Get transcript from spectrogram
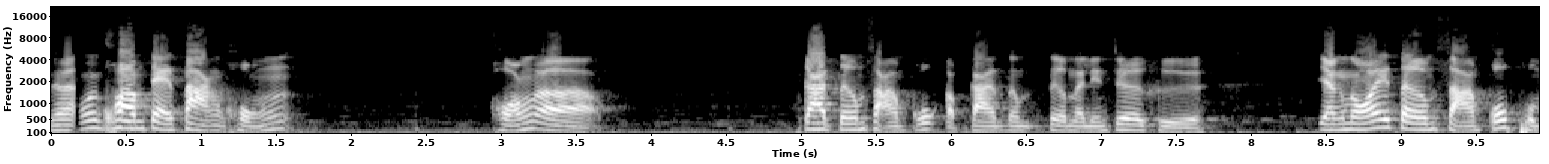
นะมันความแตกต่างของ ของเอ่อการเติมสามก๊กกับการเติมเติมลาเลนเจอร์คือ อย่างน้อยเติมสามก๊กผม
